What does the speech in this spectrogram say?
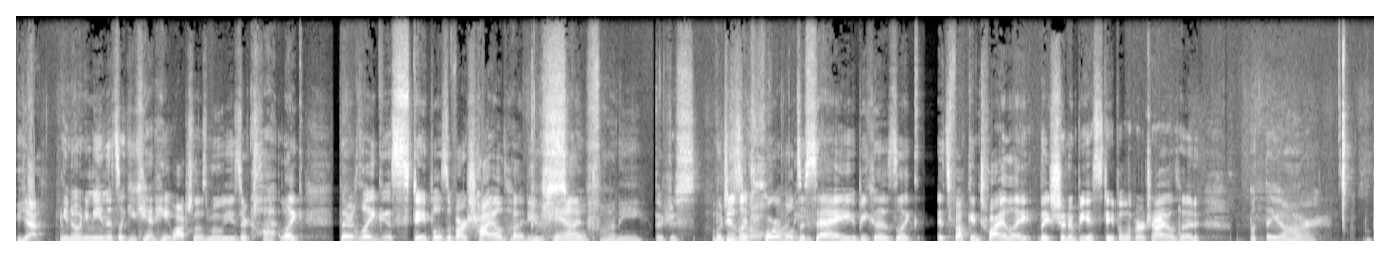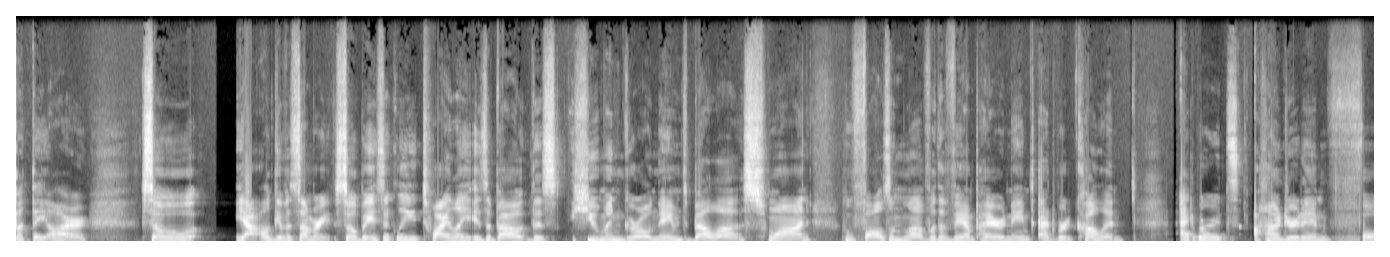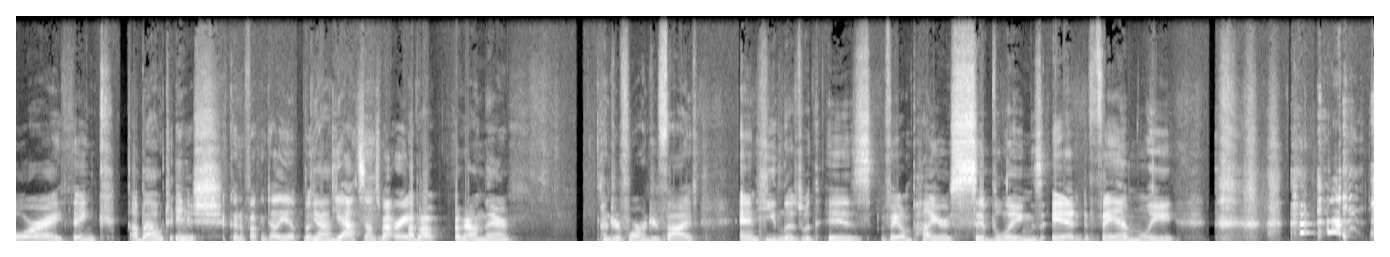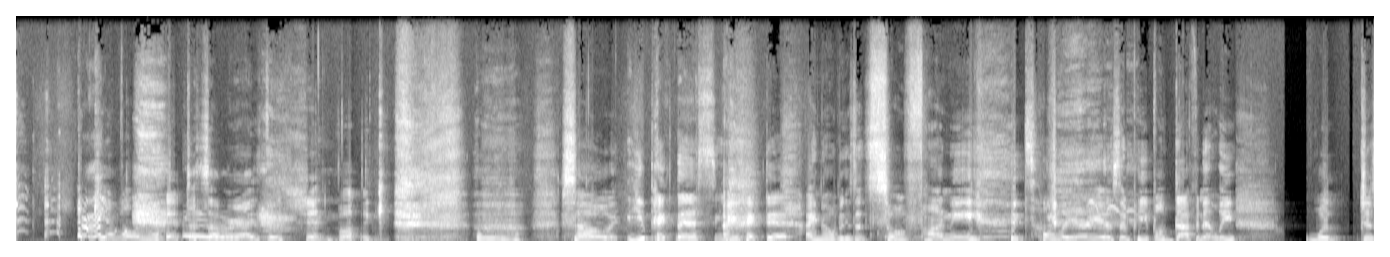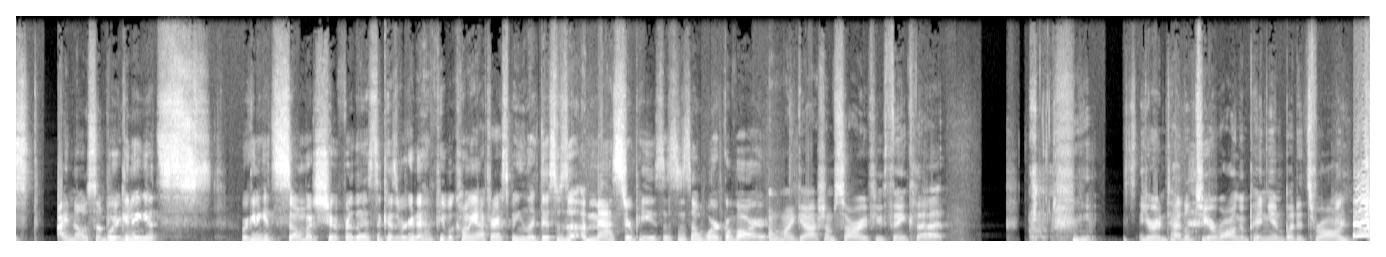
Yeah, You know what I mean? It's like you can't hate watch those movies. They're cla- like they're like staples of our childhood. You they're can't, funny. They're just which is like so horrible to say because like it's fucking Twilight. They shouldn't be a staple of our childhood, but they are. but they are. So, yeah, I'll give a summary. So, basically, Twilight is about this human girl named Bella Swan who falls in love with a vampire named Edward Cullen. Edward's 104, I think, about ish. I couldn't fucking tell you, but Yeah. yeah, sounds about right. About around there. 104, 105. And he lives with his vampire siblings and family. I can't believe I have to summarize this shit book. so you picked this. You picked it. I know because it's so funny. It's hilarious. and people definitely would just I know some We're people gonna get. S- we're gonna get so much shit for this because we're gonna have people coming after us being like, "This was a, a masterpiece. This is a work of art." Oh my gosh, I'm sorry if you think that. You're entitled to your wrong opinion, but it's wrong.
